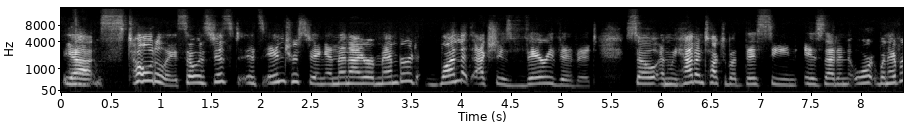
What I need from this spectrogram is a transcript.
Yeah, s- totally. So it's just it's interesting. And then I remembered one that actually is very vivid. So, and we haven't talked about this scene is that in or whenever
